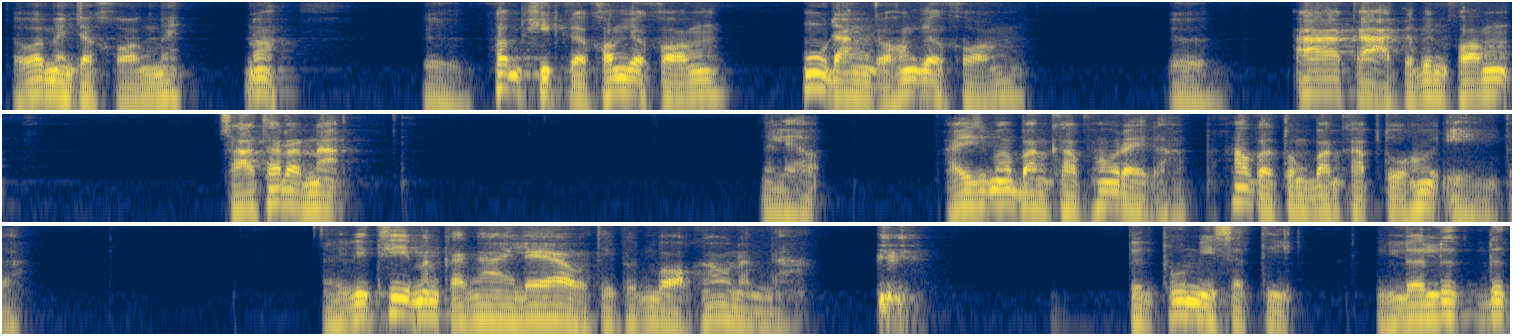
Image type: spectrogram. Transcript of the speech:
แต่ว่าแม่นเจ้าของไหมเนาะเออความคิดกับของเจ้าของหูดังกับของเจ้าของ เออ อากาศก็เป็นของสาธารณะนั่นแหล้ว ไผสิมาบังคับเฮาได้ก็ครับเฮาก็ต้องบังคับตัวเฮาเองตัววิธีมันก็ง่ายแล้ว ที่เพิ่นบอกเฮานั่นนะเป็นผู้มีสติระลึกนึก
